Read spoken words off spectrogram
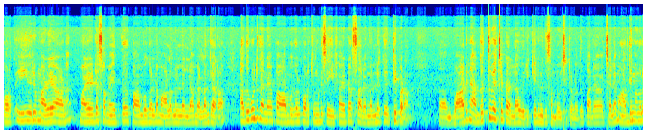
പുറത്ത് ഈ ഒരു മഴയാണ്. മഴയുടെ സമയത്ത് പാമ്പുകളുടെ മാളങ്ങളിലെല്ലാം വെള്ളം കയറാം അതുകൊണ്ട് തന്നെ പാമ്പുകൾ കുറച്ചും കൂടി സേഫായിട്ട് ആ സ്ഥലങ്ങളിലേക്ക് എത്തിപ്പെടാം. വാർഡിനകത്ത് വെച്ചിട്ടല്ല ഒരിക്കലും ഇത് സംഭവിച്ചിട്ടുള്ളത്. പല ചില മാധ്യമങ്ങൾ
